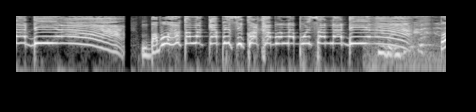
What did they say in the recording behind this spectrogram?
Nadia! Babu, eu tava aqui, a piscina acabou na puxa Nadia! Ô,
